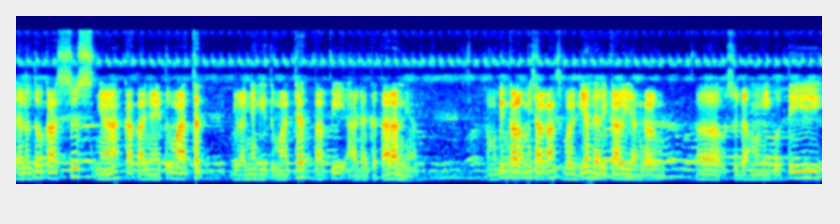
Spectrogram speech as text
Dan untuk kasusnya Katanya itu macet bilangnya gitu macet tapi ada getarannya. Nah, mungkin kalau misalkan sebagian dari kalian kalau eh, sudah mengikuti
